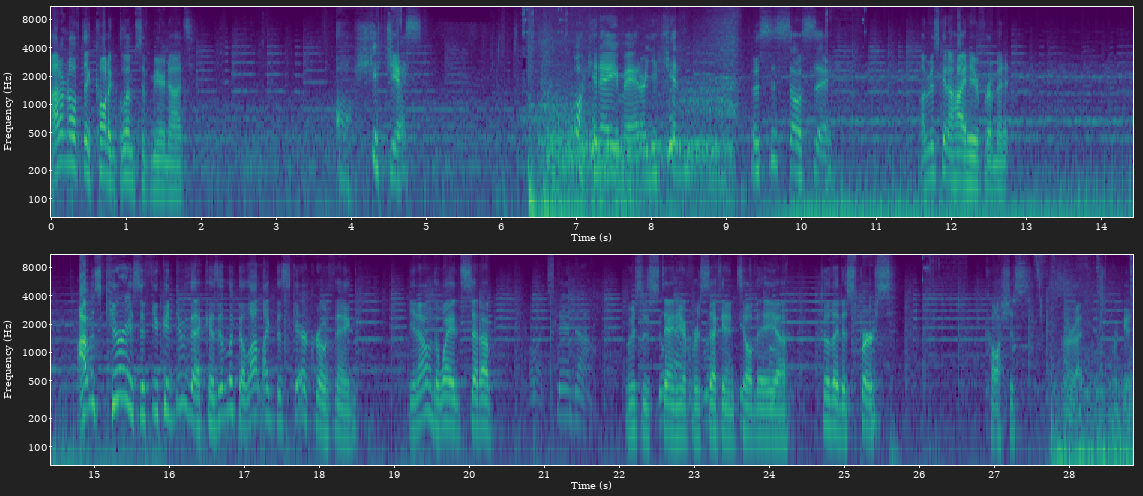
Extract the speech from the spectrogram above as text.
I don't know if they caught a glimpse of me or not. Oh, shit, yes. Fucking A, man. Are you kidding? This is so sick. I'm just gonna hide here for a minute. I was curious if you could do that, because it looked a lot like the Scarecrow thing. You know, the way it's set up. All right, stand down. Let me just stand here for a second until they, uh, until they disperse. Cautious. All right, we're good.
